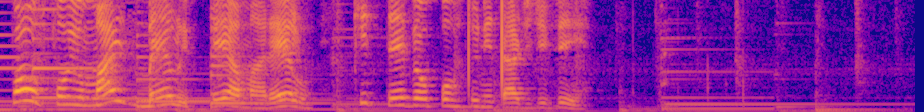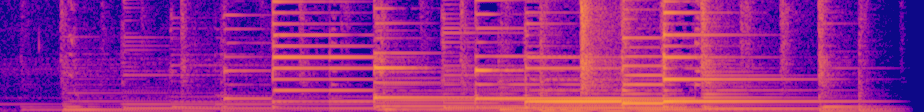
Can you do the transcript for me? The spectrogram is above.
Qual foi o mais belo ipê amarelo que teve a oportunidade de ver?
